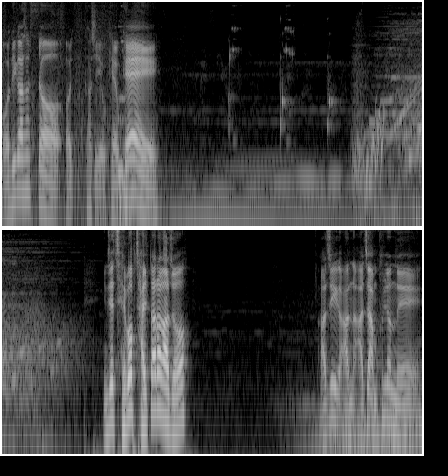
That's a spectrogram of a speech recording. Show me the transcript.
어디 가셨어 어, 다시 오케이 오케이. 이제 제법 잘 따라가죠? 아직 안 아직 안 풀렸네.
